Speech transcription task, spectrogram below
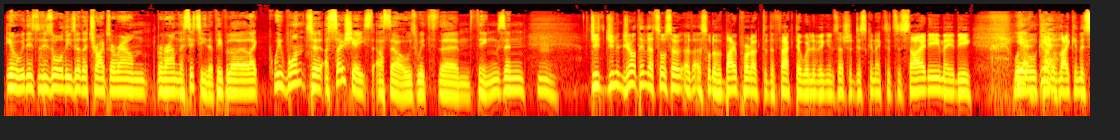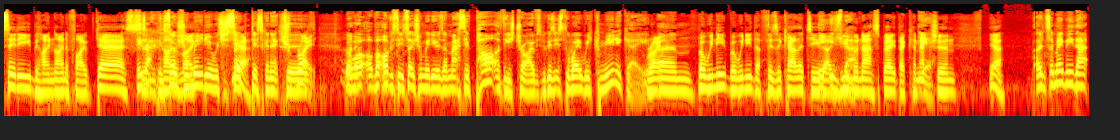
you know, there's, there's all these other tribes around around the city that people are like, we want to associate ourselves with um, things, and Mm. Do you, do, you, not think that's also a, a, sort of a byproduct of the fact that we're living in such a disconnected society? Maybe we're Yeah, all kind yeah. of like in the city behind nine to five desks. Exactly. Social like- media, which is so Yeah, disconnected. Right. But, well, but obviously, social media is a massive part of these tribes because it's the way we communicate. Right. Um, But we need, but we need that physicality, that that human aspect, that connection. Yeah. and so maybe that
